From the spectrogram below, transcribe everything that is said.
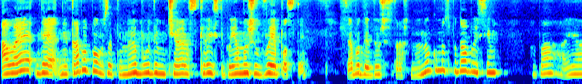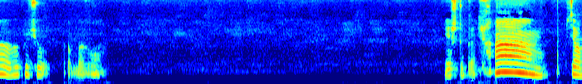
Але де не треба повзати, ми будемо через крізь, бо я можу випасти. Це буде дуже страшно. Ну, кому сподобається всім. А я виключу камеру. Я ж таке. А, все.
